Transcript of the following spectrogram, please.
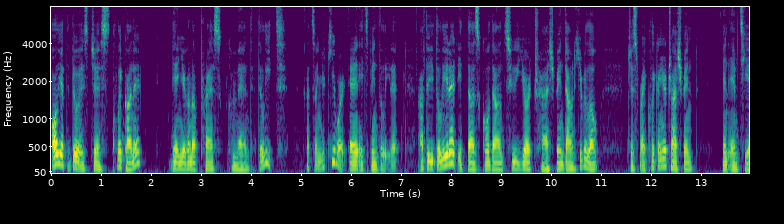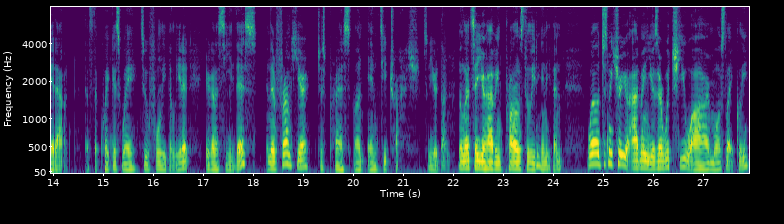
all you have to do is just click on it. Then you're going to press Command Delete. That's on your keyboard and it's been deleted. After you delete it, it does go down to your trash bin down here below. Just right click on your trash bin and empty it out. That's the quickest way to fully delete it. You're going to see this and then from here, just press on empty trash. So you're done. Now let's say you're having problems deleting anything. Well, just make sure you're admin user, which you are most likely.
